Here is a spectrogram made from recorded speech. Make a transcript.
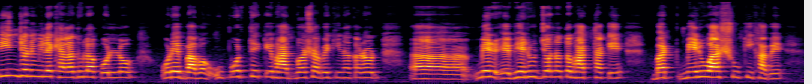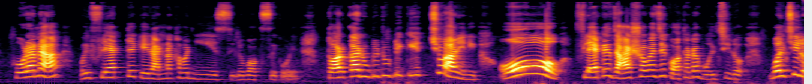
তিনজনে মিলে খেলাধুলা করল। ওরে বাবা, উপর থেকে ভাত বসাবে কিনা কারণ ভেরুর জন্য তো ভাত থাকে বাট মেরু আর সু কী খাবে। ওরা না ওই ফ্ল্যাট থেকে রান্না খাবার নিয়ে এসেছিল বক্সে করে। তরকা রুটি টুটি কিচ্ছু আনেনি। ও ফ্ল্যাটে যাওয়ার সময় যে কথাটা বলছিল বলছিল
